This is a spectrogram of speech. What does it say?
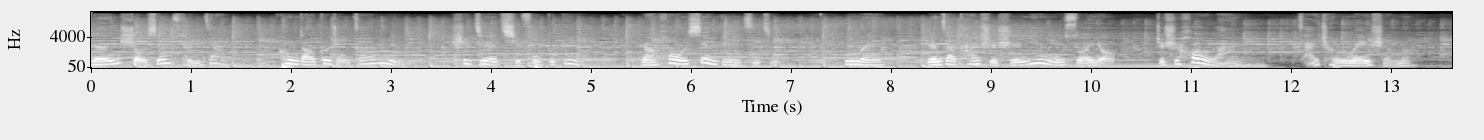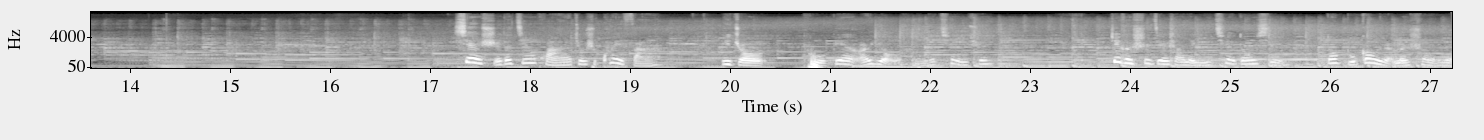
人首先存在，碰到各种遭遇，世界起伏不定，然后限定自己，因为人在开始时一无所有，只是后来才成为什么。现实的精华就是匮乏，一种普遍而永恒的欠缺。这个世界上的一切东西都不够人们受用，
